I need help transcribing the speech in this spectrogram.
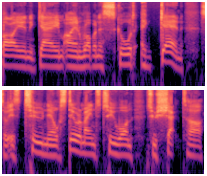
Bayern game. Arjen Robben has scored again, so it's 2 0. Still remains 2 1 to Shakhtar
